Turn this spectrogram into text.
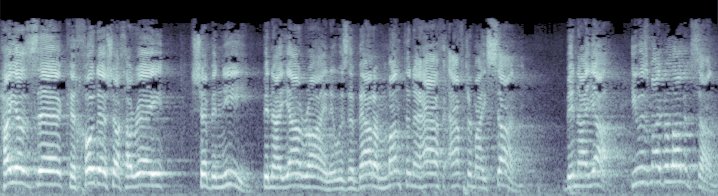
Hayazeh kechodesh acharei shebini binaya Rein. It was about a month and a half after my son, Binaya. He was my beloved son.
